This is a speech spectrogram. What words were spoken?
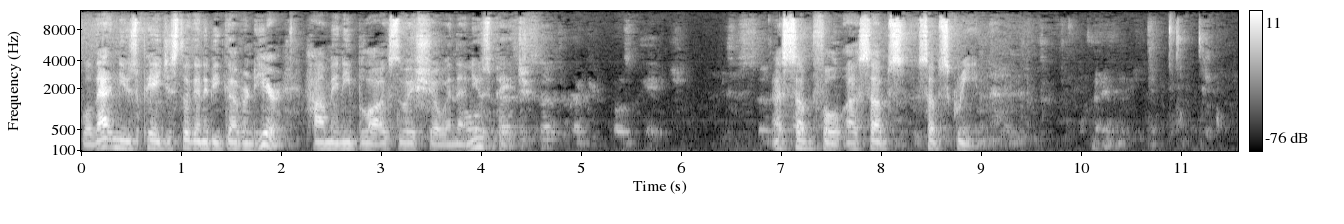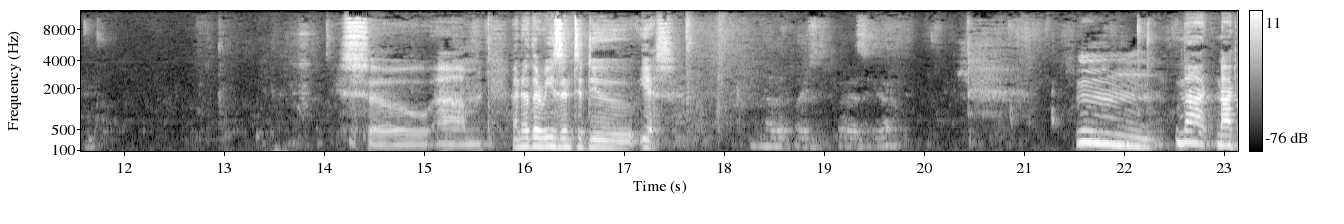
Well, that news page is still going to be governed here. How many blogs do I show in that Oh, news page? a sub-directory page. A sub- A sub sub screen. So um, another reason to do yes. Another place to put SEO. Mm, not not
